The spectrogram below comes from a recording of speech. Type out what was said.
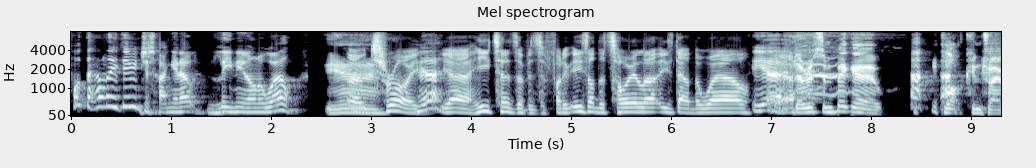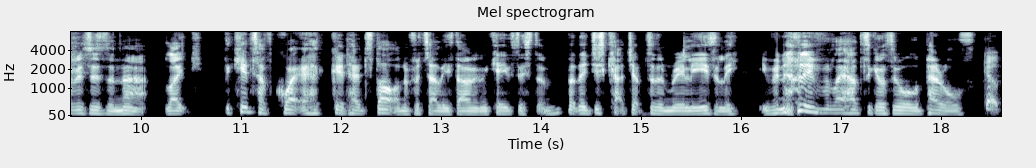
what the hell are they doing? Just hanging out, leaning on a well. Yeah. Oh, Troy. Yeah. Yeah. he turns up as a funny. He's on the toilet. He's down the well. Yeah. there are some bigger plot contrivances than that. Like the kids have quite a good head start on the Fratellis down in the cave system, but they just catch up to them really easily, even though they've like, had to go through all the perils. Got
